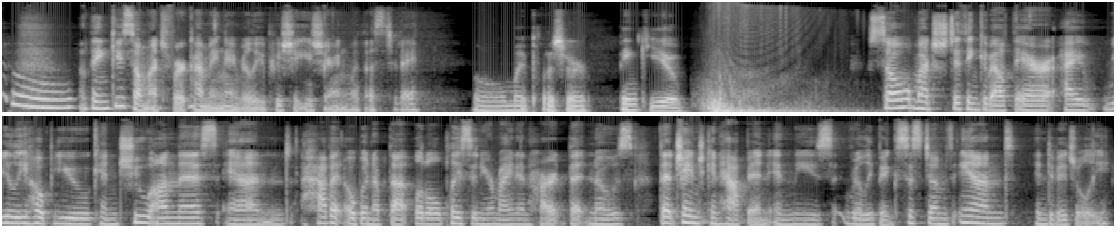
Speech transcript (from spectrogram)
oh. Thank you so much for coming. I really appreciate you sharing with us today. Oh, my pleasure. Thank you. So much to think about there. I really hope you can chew on this and have it open up that little place in your mind and heart that knows that change can happen in these really big systems and individually.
